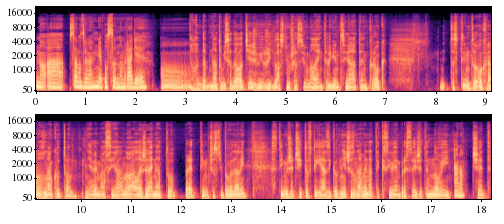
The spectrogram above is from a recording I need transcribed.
No a samozrejme v neposlednom rade ale na to by sa dala tiež využiť vlastne už asi umelá inteligencia na ten krok. To s týmto ochranou známkou to neviem, asi áno, ale že aj na to pred tým, čo ste povedali, s tým, že či to v tých jazykoch niečo znamená, tak si viem predstaviť, že ten nový áno. chat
